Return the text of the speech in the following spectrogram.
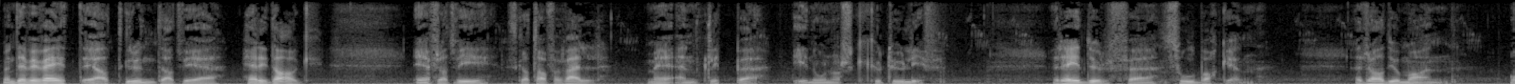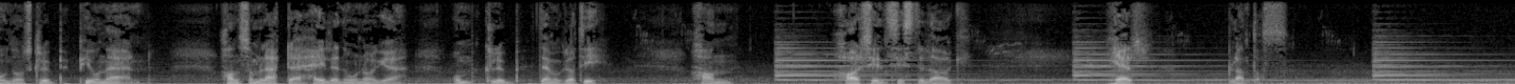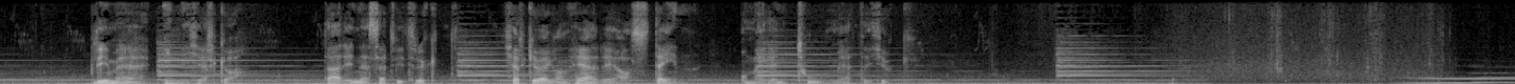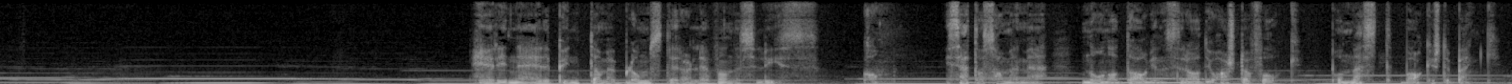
Men det vi vet er at grunnen til at vi er her i dag, er for at vi skal ta farvel med en klippe i nordnorsk kulturliv. Reidulf Solbakken, radiomannen, ungdomsklubbpioneren. Han som lærte hele Nord-Norge om klubbdemokrati. Han har sin siste dag her blant oss. Bli med inn i kirka. Der inne sitter vi trygt. Kirkeveggene her er av stein og mer enn to meter tjukk. Pynta med blomster og levende lys. Kom, vi setter oss sammen med noen av dagens Radio Harstad-folk på nest bakerste benk.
